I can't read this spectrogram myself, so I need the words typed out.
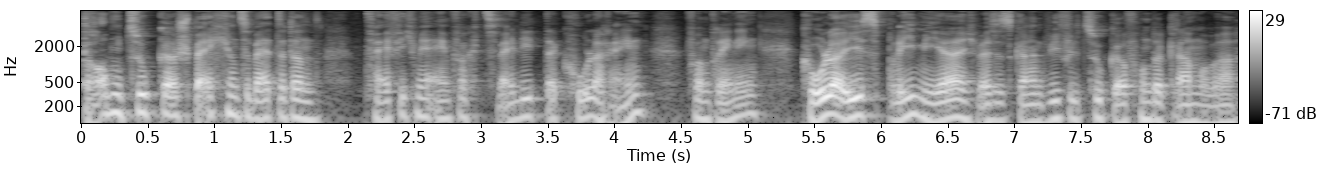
Traubenzucker, Speicher und so weiter, dann pfeife ich mir einfach zwei Liter Cola rein vom Training. Cola ist primär, ich weiß jetzt gar nicht wie viel Zucker auf 100 Gramm, aber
